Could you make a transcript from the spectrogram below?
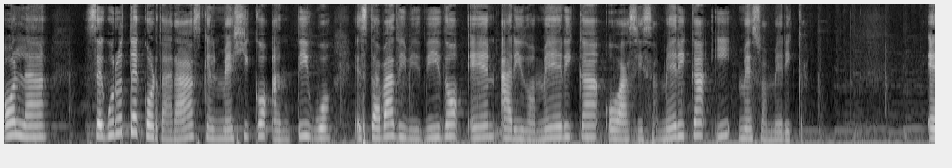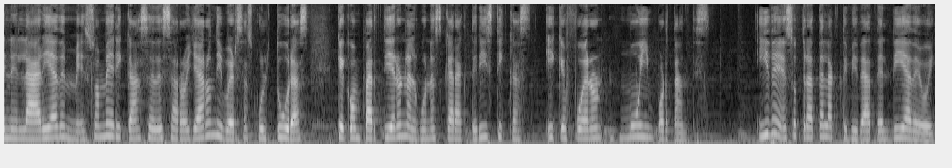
Hola, seguro te acordarás que el México antiguo estaba dividido en Aridoamérica, Oasisamérica y Mesoamérica. En el área de Mesoamérica se desarrollaron diversas culturas que compartieron algunas características y que fueron muy importantes. Y de eso trata la actividad del día de hoy.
